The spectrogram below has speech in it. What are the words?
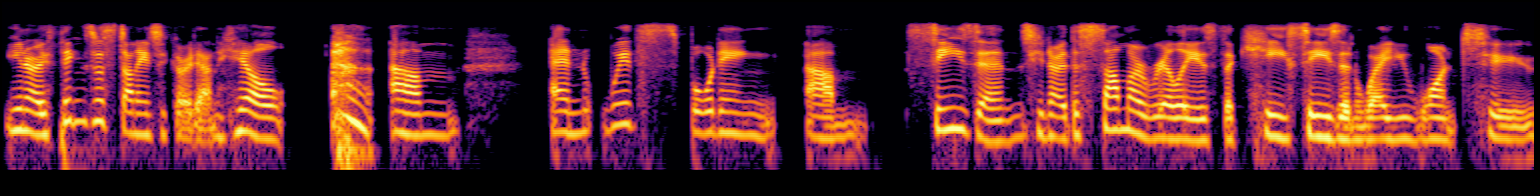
you know, things were starting to go downhill. um, and with sporting um, seasons, you know, the summer really is the key season where you want to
